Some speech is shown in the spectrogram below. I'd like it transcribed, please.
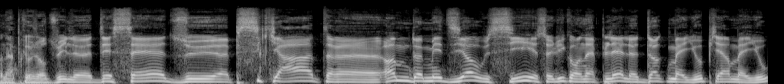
On a appris aujourd'hui le décès du euh, psychiatre, euh, homme de médias aussi, celui qu'on appelait le Doc Mayou, Pierre Mayou,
